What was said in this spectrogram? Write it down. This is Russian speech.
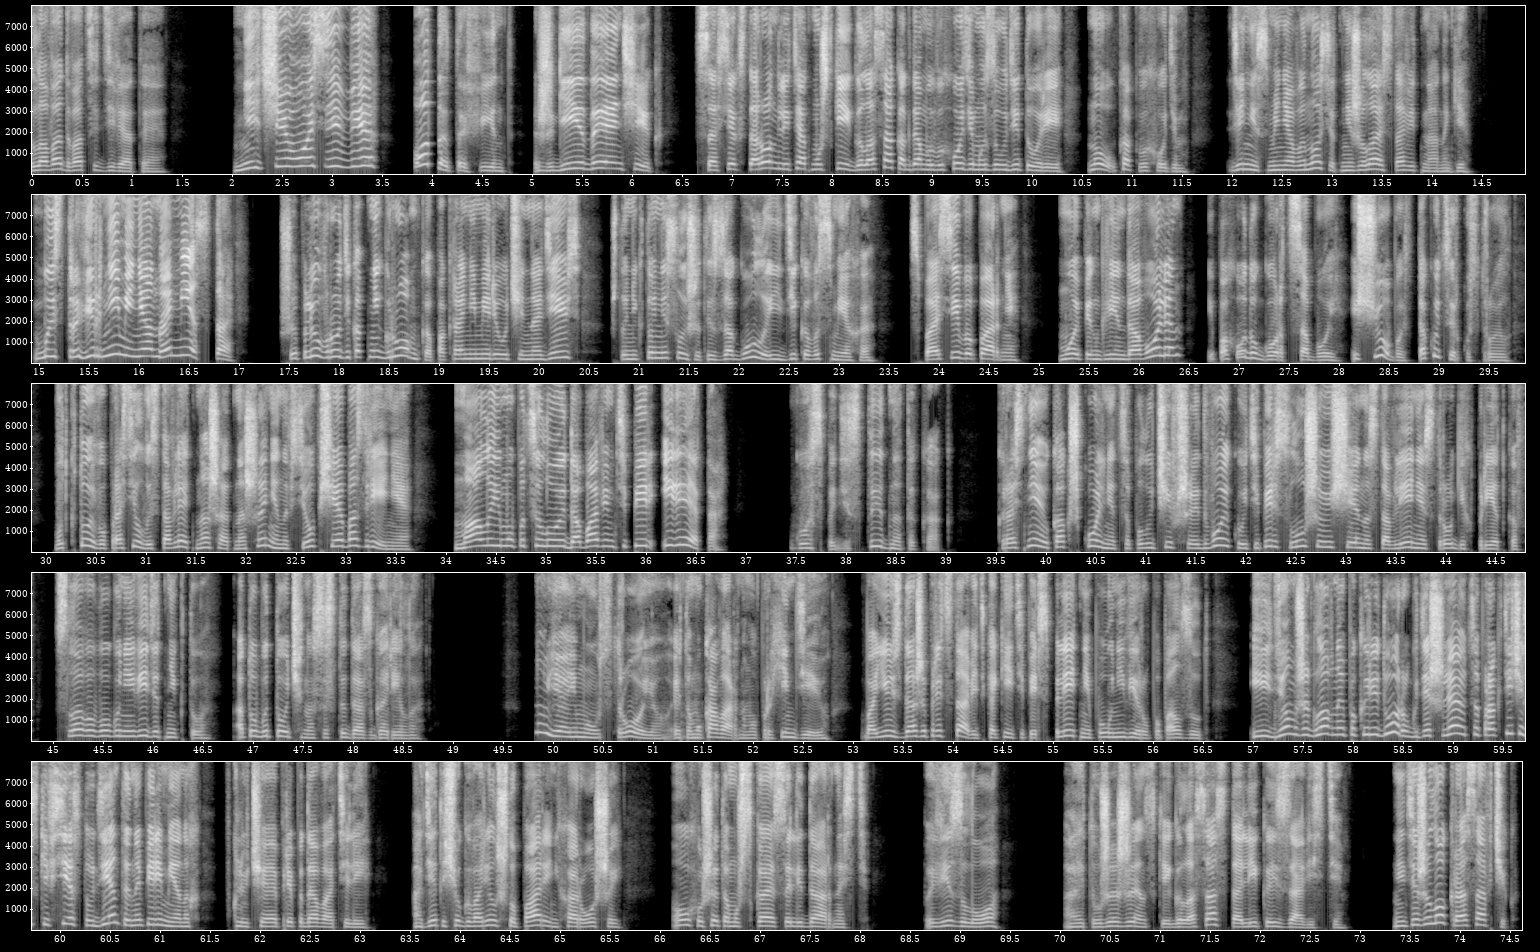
Глава 29. «Ничего себе! Вот это финт! Жги, Денчик!» Со всех сторон летят мужские голоса, когда мы выходим из аудитории. Ну, как выходим? Денис меня выносит, не желая ставить на ноги. «Быстро верни меня на место!» Шиплю вроде как не громко, по крайней мере, очень надеюсь, что никто не слышит из-за гула и дикого смеха. «Спасибо, парни. Мой пингвин доволен и, походу, горд собой. Еще бы, такой цирк устроил. Вот кто его просил выставлять наши отношения на всеобщее обозрение? Мало ему поцелуя, добавим теперь и это. Господи, стыдно-то как. Краснею, как школьница, получившая двойку и теперь слушающая наставления строгих предков. Слава богу, не видит никто, а то бы точно со стыда сгорела. Ну, я ему устрою, этому коварному прохиндею. Боюсь даже представить, какие теперь сплетни по универу поползут. И идем же, главное, по коридору, где шляются практически все студенты на переменах, включая преподавателей. А дед еще говорил, что парень хороший. Ох уж эта мужская солидарность. Повезло. А это уже женские голоса с толикой зависти. Не тяжело, красавчик?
